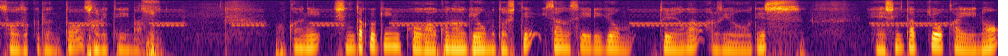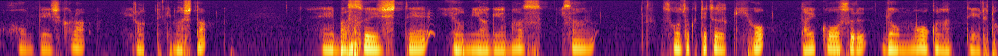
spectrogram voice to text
相続分とされています。他に信託銀行が行う業務として遺産整理業務というのがあるようです。え信託協会のホームページから拾ってきました。え抜粋して読み上げます。遺産相続手続きを代行する業務も行っていると。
